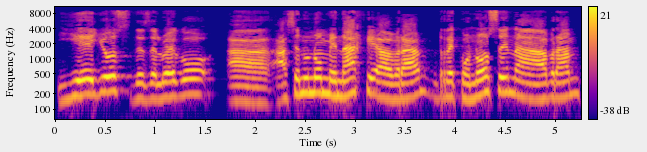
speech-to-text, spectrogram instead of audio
y ellos, desde luego, hacen un homenaje a Abraham, reconocen a Abraham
